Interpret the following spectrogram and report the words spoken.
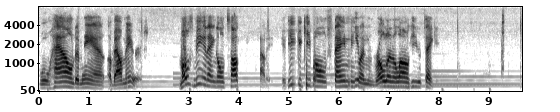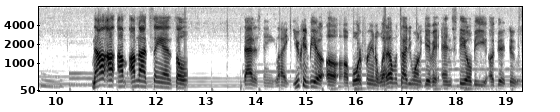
will hound a man about marriage. Most men ain't gonna talk about it. If he could keep on staining you and rolling along, he would take it. Now I, I'm I'm not saying so status thing. Like you can be a, a, a boyfriend or whatever title you want to give it and still be a good dude.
